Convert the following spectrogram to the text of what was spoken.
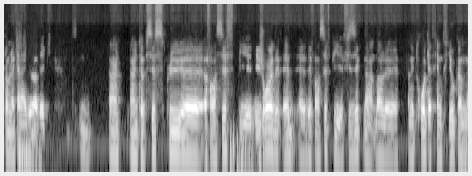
comme le Canada avec un, top 6 plus offensif, puis des joueurs défensifs puis physiques dans, le, dans les 3 4e trios comme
